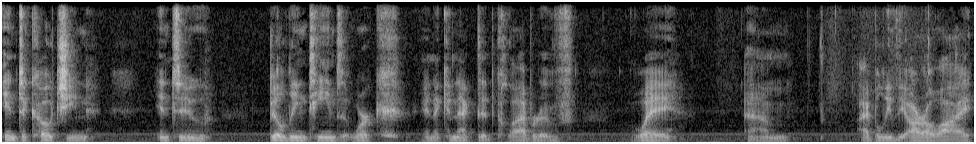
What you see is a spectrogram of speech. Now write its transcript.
into coaching into building teams that work in a connected collaborative way um, i believe the roi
